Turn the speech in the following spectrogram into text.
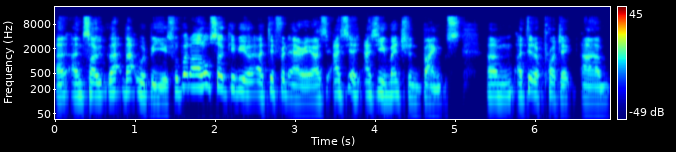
And, and so that that would be useful. But I'll also give you a, a different area. As as as you mentioned, banks. Um, I did a project um,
